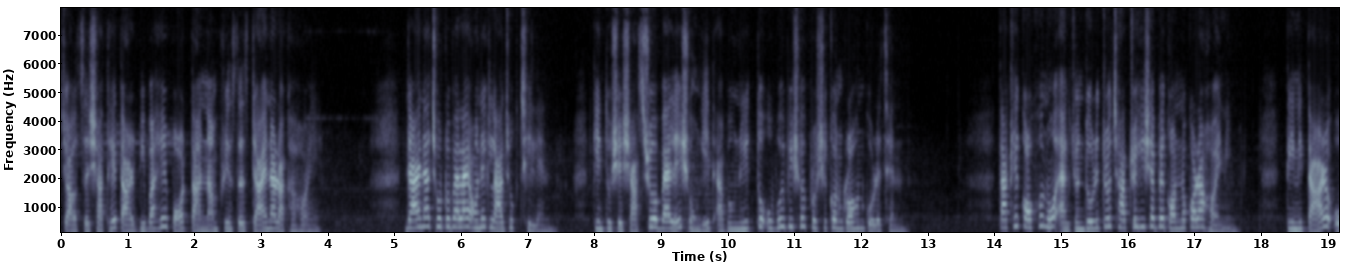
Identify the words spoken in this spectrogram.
চার্লসের সাথে তার বিবাহের পর তার নাম প্রিন্সেস ডায়না রাখা হয়। ডায়না ছোটবেলায় অনেক লাজুক ছিলেন, কিন্তু সে শাস্ত্রীয় ব্যালে সংগীত এবং নৃত্য উভয় বিষয় প্রশিক্ষণ গ্রহণ করেছেন। তাকে কখনো একজন দরিদ্র ছাত্র হিসেবে গণ্য করা হয়নি। তিনি তার ও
